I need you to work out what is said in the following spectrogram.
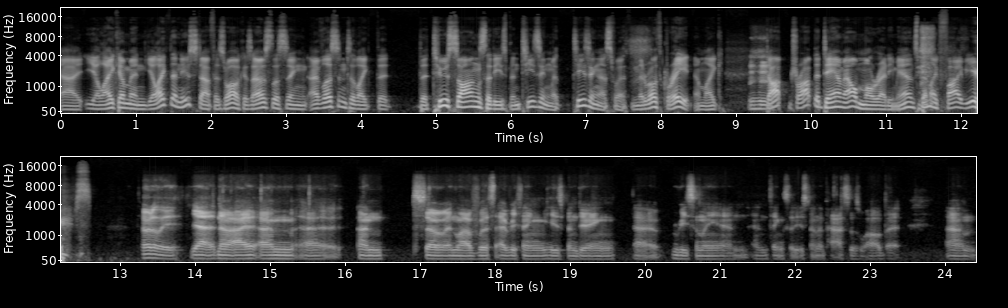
uh, you like him and you like the new stuff as well. Because I was listening, I've listened to like the the two songs that he's been teasing with teasing us with, and they're both great. I'm like, mhm. drop drop the damn album already, man. It's been like five years. Totally. Yeah. No, I, I'm, uh, I'm so in love with everything he's been doing uh, recently and and things that he's done in the past as well. But um,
